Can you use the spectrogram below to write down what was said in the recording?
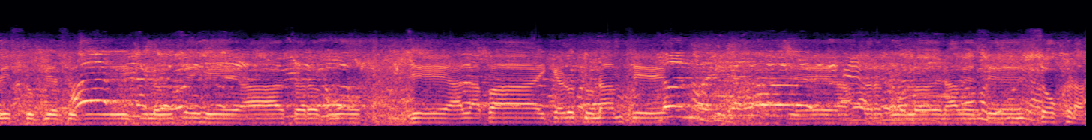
વીસ રૂપિયા સુધી કિલો વેચાય છે. આ સરકવો જે આલાભાઈ ખેડૂતનું નામ છે. જે આ સરકવો લઈને આવે છે ચોખડા.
